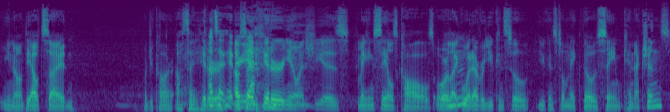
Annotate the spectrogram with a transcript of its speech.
you know, the outside what'd you call her? Outside hitter. Outside hitter. Outside yeah. hitter. You know, as she is making sales calls or mm-hmm. like whatever, you can still you can still make those same connections.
